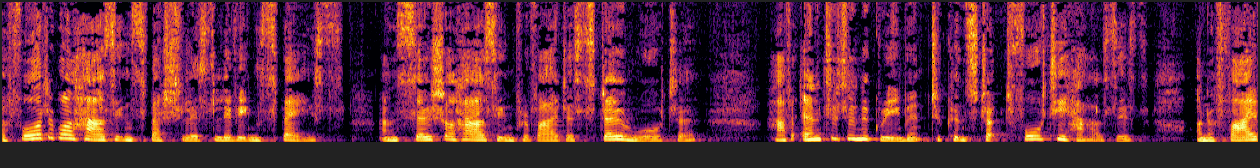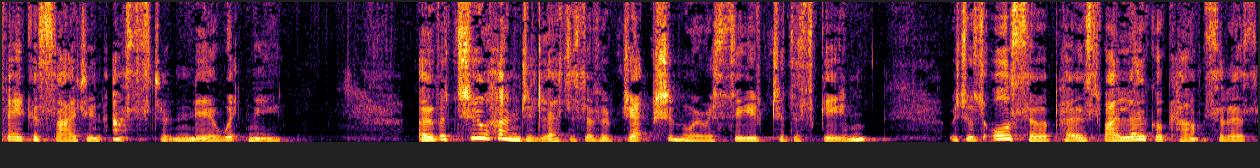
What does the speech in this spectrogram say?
Affordable housing specialist Living Space and social housing provider Stonewater have entered an agreement to construct 40 houses on a five acre site in Aston near Witney. Over 200 letters of objection were received to the scheme, which was also opposed by local councillors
